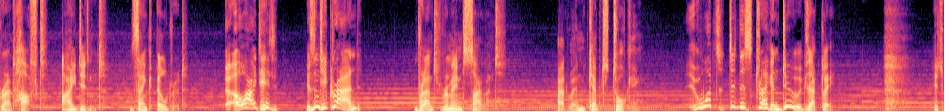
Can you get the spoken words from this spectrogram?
Brant huffed. I didn't. Thank Eldred. Oh, I did. Isn't he grand? Brant remained silent. Hadwin kept talking. What did this dragon do exactly? It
